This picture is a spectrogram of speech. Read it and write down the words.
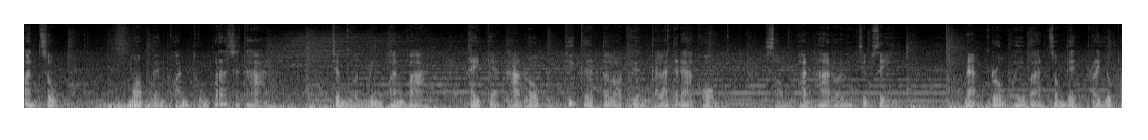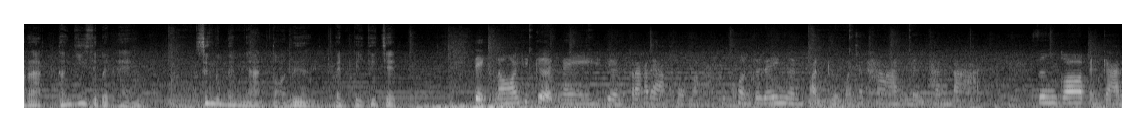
ปันสุข มอบเงินขวัญถุงพระราชทานจำนวน 1,000 บาท ให้แก่ทารกที่เกิดตลอดเดือนกรกฎาคม 2564 ณ โรงพยาบาลสมเด็จพระยุพราชทั้ง 21 แห่ง ซึ่งดำเนินงานต่อเนื่องเป็นปีที่ 7เด็กน้อยที่เกิดในเดือนกรกฎาคมอะค่ะทุกคนก็ได้เงินขวัญถุงพระราชทาน 1,000 บาท ซึ่งก็เป็นการ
